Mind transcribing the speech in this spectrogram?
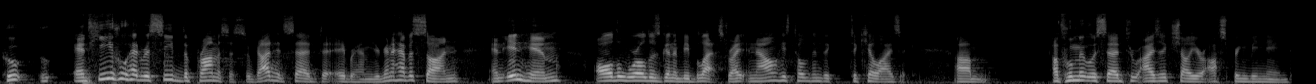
who, and he who had received the promises. So God had said to Abraham, "You're going to have a son, and in him all the world is going to be blessed." Right? And now he's told him to, to kill Isaac um, of whom it was said, Through Isaac shall your offspring be named.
